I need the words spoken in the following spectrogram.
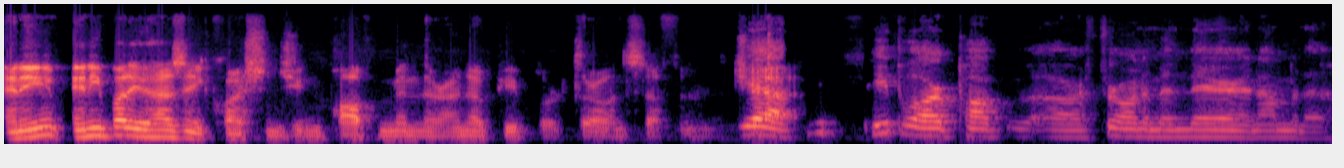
any anybody who has any questions, you can pop them in there. I know people are throwing stuff in. yeah, people are pop are throwing them in there, and I'm gonna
